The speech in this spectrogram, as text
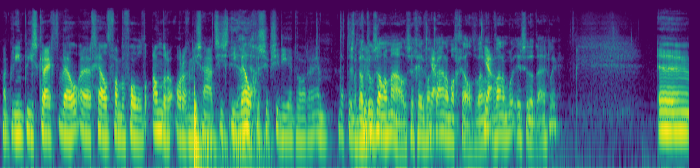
Maar Greenpeace krijgt wel uh, geld van bijvoorbeeld andere organisaties die Ja, wel gesubsidieerd worden. En dat is Maar dat natuurlijk- doen ze allemaal. Ze geven elkaar allemaal geld. Waarom, waarom is ze dat eigenlijk? Eh, ja,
